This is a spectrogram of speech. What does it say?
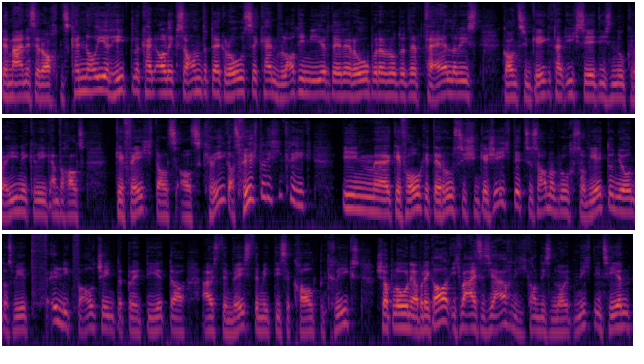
der meines Erachtens kein neuer Hitler, kein Alexander der Große, kein Wladimir der Eroberer oder der Pfähler ist. Ganz im Gegenteil, ich sehe diesen Ukraine-Krieg einfach als Gefecht, als, als Krieg, als fürchterlichen Krieg im äh, Gefolge der russischen Geschichte, Zusammenbruch Sowjetunion, das wird völlig falsch interpretiert da aus dem Westen mit dieser kalten Kriegsschablone. Aber egal, ich weiß es ja auch nicht, ich kann diesen Leuten nicht ins Hirn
